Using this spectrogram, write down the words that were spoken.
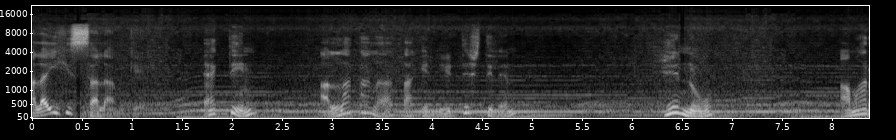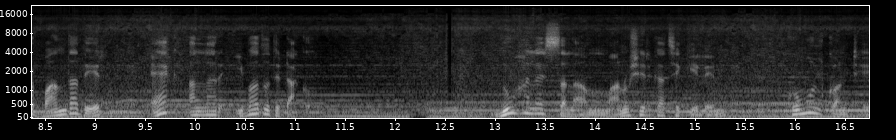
আলাইহিসালামকে একদিন আল্লাহ তালা তাকে নির্দেশ দিলেন, হে নো আমার বান্দাদের এক আল্লাহর ইবাদতে ডাকো। নূহ আলাইসাল্লাম মানুষের কাছে গেলেন কোমল কণ্ঠে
